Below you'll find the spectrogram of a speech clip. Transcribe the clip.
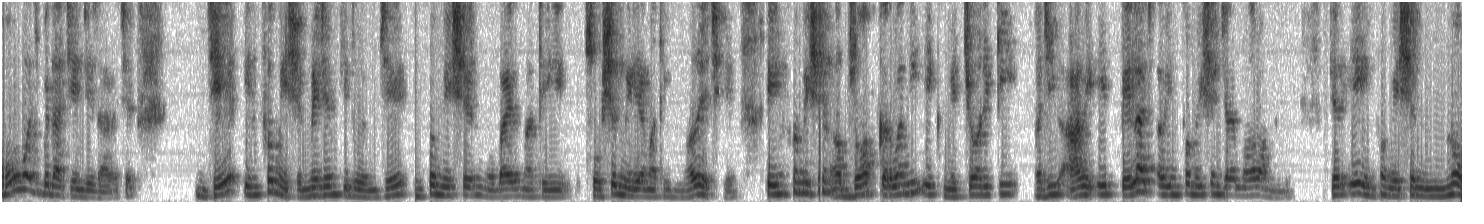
બહુ જ બધા ચેન્જીસ આવે છે. જે ઇન્ફોર્મેશન મેં જેમ કીધું એમ, જે ઇન્ફોર્મેશન મોબાઈલમાંથી સોશિયલ મીડિયામાંથી મળે છે, એ ઇન્ફોર્મેશન અબ્ઝોર્બ કરવાની એક મેચ્યોરિટી હજી આવે. એ પહેલા જ ઇન્ફોર્મેશન જ્યારે મળવા માંડે ત્યારે એ ઇન્ફોર્મેશનનો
